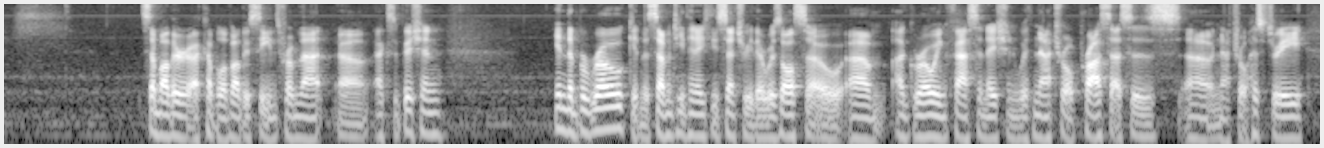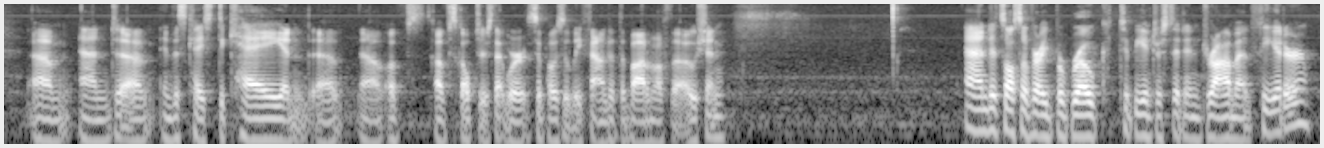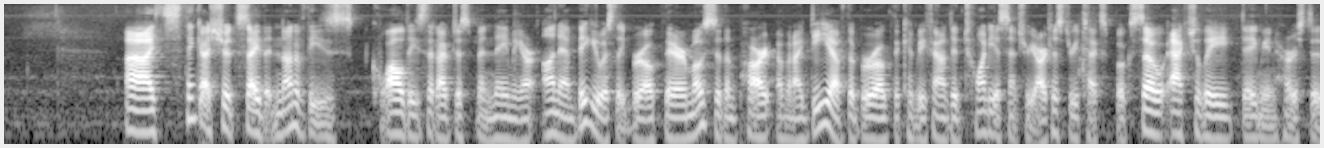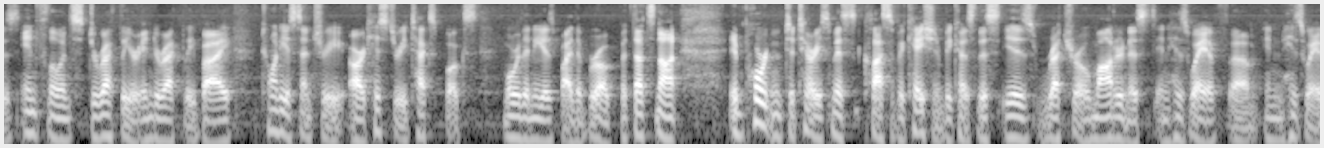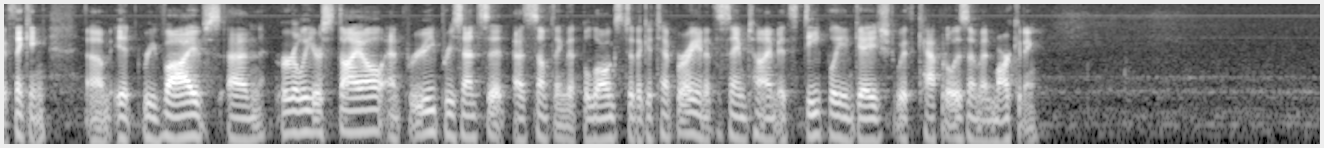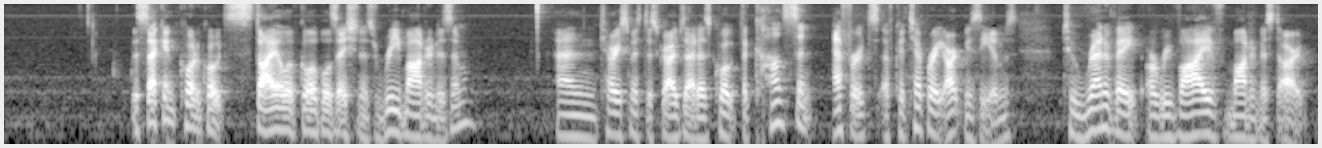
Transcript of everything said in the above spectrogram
Some other, a couple of other scenes from that uh, exhibition. In the Baroque, in the 17th and 18th century, there was also um, a growing fascination with natural processes, uh, natural history, um, and uh, in this case, decay and uh, uh, of, of sculptures that were supposedly found at the bottom of the ocean. And it's also very Baroque to be interested in drama and theater. I think I should say that none of these qualities that I've just been naming are unambiguously Baroque. They're most of them part of an idea of the Baroque that can be found in 20th century art history textbooks. So actually, Damien Hirst is influenced directly or indirectly by 20th century art history textbooks more than he is by the Baroque. But that's not important to Terry Smith's classification because this is retro modernist in his way of, um, in his way of thinking. Um, it revives an earlier style and represents it as something that belongs to the contemporary, and at the same time, it's deeply engaged with capitalism and marketing. The second quote unquote style of globalization is remodernism. And Terry Smith describes that as, quote, the constant efforts of contemporary art museums to renovate or revive modernist art.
